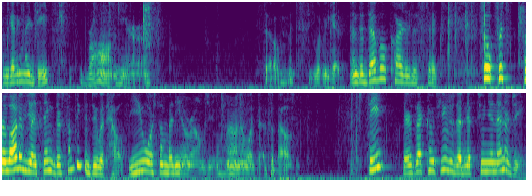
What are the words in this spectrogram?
I'm getting my dates wrong here. So let's see what we get. And the devil card is a six. So for, for a lot of you, I think there's something to do with health. You or somebody around you. I don't know what that's about. See, there's that confusion, that Neptunian energy.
